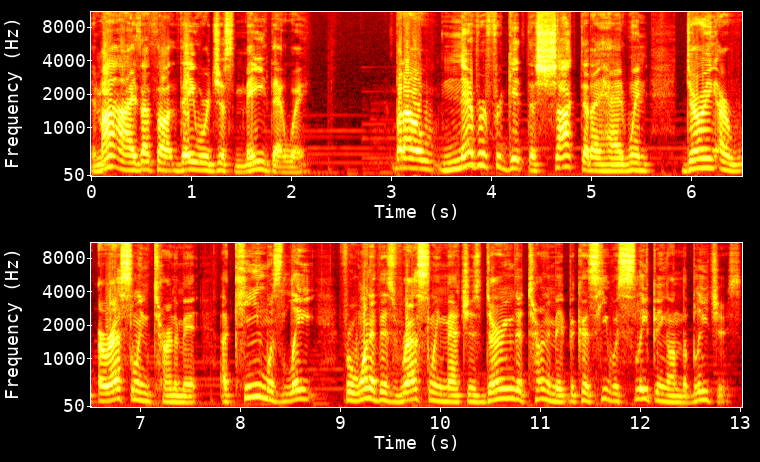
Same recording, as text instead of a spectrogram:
In my eyes, I thought they were just made that way. But I'll never forget the shock that I had when, during a, wrestling tournament, Akeem was late for one of his wrestling matches during the tournament because he was sleeping on the bleachers.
